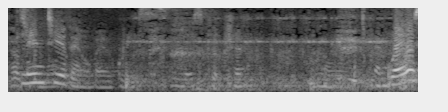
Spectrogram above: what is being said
Plenty of elbow grease in this kitchen. And where's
